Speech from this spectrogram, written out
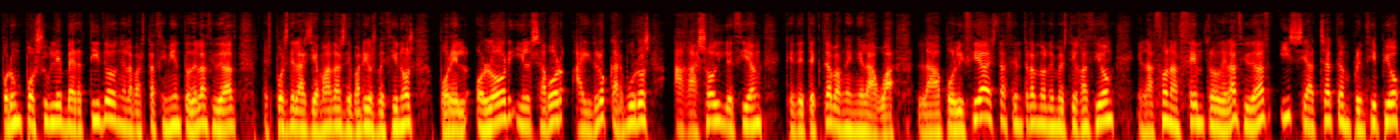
por un posible vertido en el abastecimiento de la ciudad después de las llamadas de varios vecinos por el olor y el sabor a hidrocarburos, a gasoil, decían que detectaban en el agua. La policía está centrando la investigación en la zona centro de la ciudad y se achaca en principio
